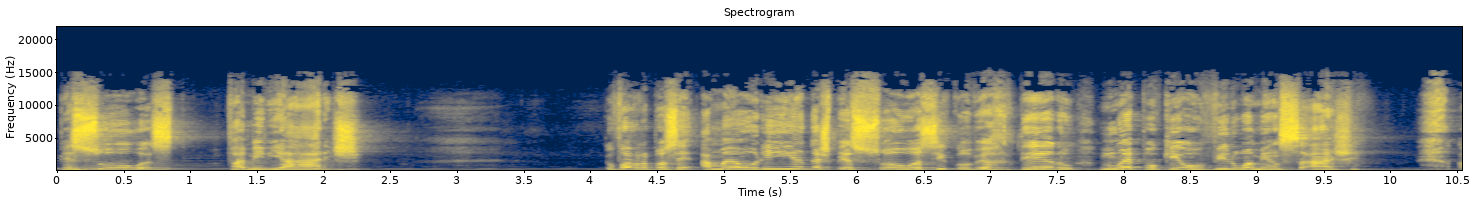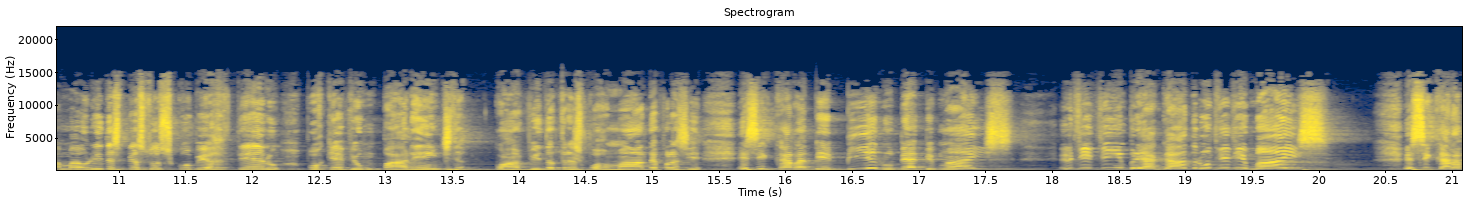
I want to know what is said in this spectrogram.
pessoas, familiares. Eu vou falar para você, a maioria das pessoas se converteram não é porque ouviram uma mensagem. A maioria das pessoas se converteram porque viu um parente com a vida transformada e falou assim: esse cara bebia, não bebe mais. Ele vivia embriagado, não vive mais. Esse cara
